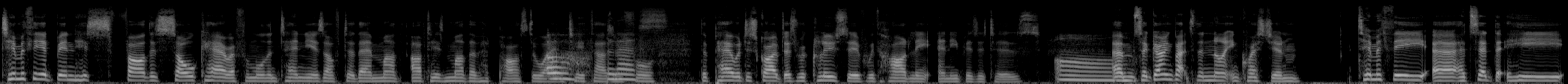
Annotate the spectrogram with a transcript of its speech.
Timothy had been his father's sole carer for more than ten years after their mother, after his mother had passed away in two thousand and four. bless. The pair were described as reclusive with hardly any visitors. Oh. Um, so going back to the night in question, Timothy uh, had said that he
